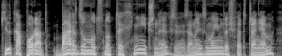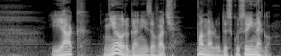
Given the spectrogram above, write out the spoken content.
kilka porad bardzo mocno technicznych, związanych z moim doświadczeniem, jak nie organizować panelu dyskusyjnego.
